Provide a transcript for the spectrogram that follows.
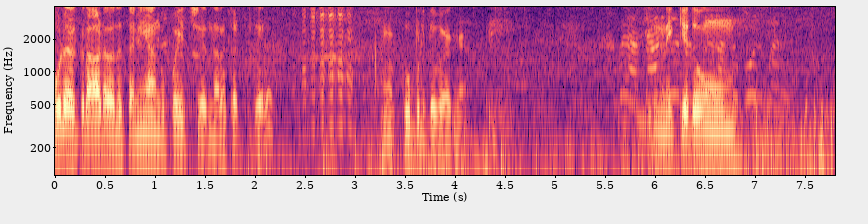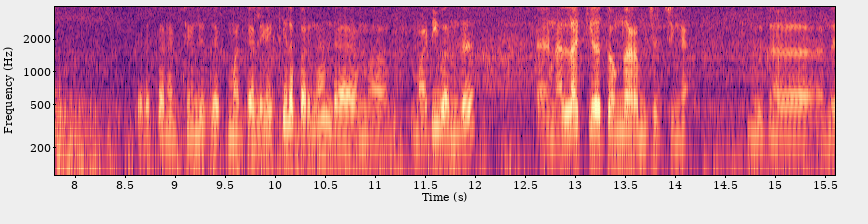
கூட இருக்கிற ஆடை வந்து தனியாக அங்கே போயிடுச்சு அதனால கற்றுது அங்க கூப்பிடுது பாருங்க. இன்னைக்கு எதுவும் பெருசாக எனக்கு சேஞ்சஸ் இருக்குமா தெரியல கீழே பாருங்கள் இந்த மடி வந்து நல்லா கீழே தொங்க ஆரம்பிச்சிருச்சுங்க. உங்களுக்கு அந்த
